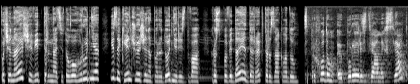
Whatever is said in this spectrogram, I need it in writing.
починаючи від 13 грудня і закінчуючи напередодні Різдва, розповідає директор закладу. З приходом е, пори різдвяних свят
